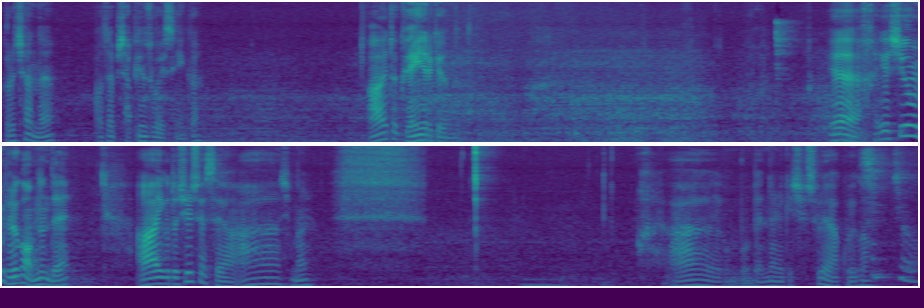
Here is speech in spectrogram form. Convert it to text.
그렇지 않나요? 어차피 잡힌 수가 있으니까. 아, 또 괜히 이렇게 뒀다. 예, 이거 씌우면 별거 없는데. 아, 이것도 실수했어요. 아, 정말. 아, 이거 뭐 맨날 이렇게 실수를 해갖고 이거 십초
